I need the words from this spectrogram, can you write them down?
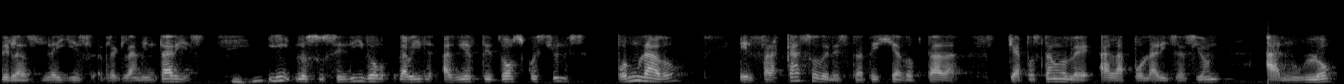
de las leyes reglamentarias. Y lo sucedido, David, advierte dos cuestiones. Por un lado, el fracaso de la estrategia adoptada, que apostándole a la polarización anuló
